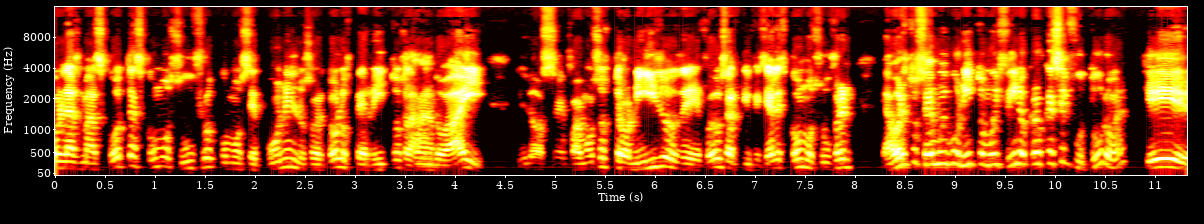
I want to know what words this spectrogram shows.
con las mascotas, cómo sufro, cómo se ponen, los, sobre todo los perritos, cuando hay los famosos tronidos de fuegos artificiales, cómo sufren. Ahora esto se ve muy bonito, muy fino, creo que es el futuro, ¿eh? Sí,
